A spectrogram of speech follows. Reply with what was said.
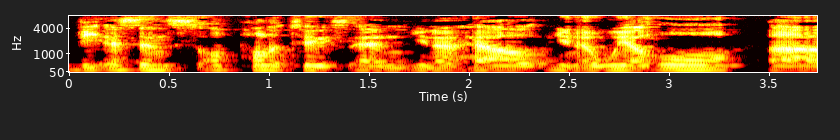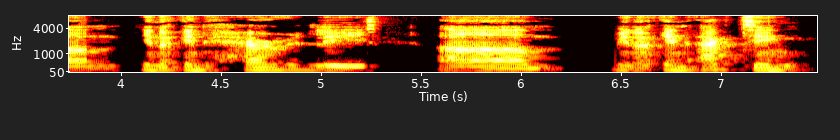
the essence of politics, and you know how you know we are all um, you know inherently um, you know enacting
